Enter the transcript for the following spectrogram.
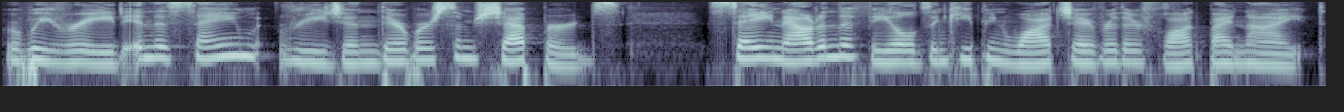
where we read In the same region there were some shepherds staying out in the fields and keeping watch over their flock by night.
